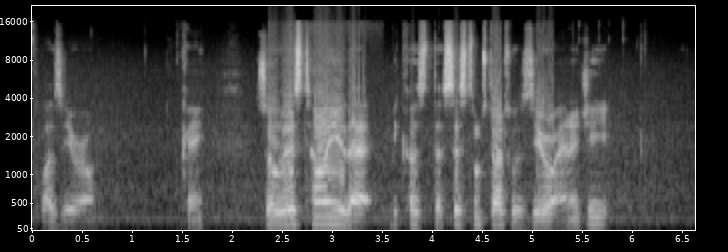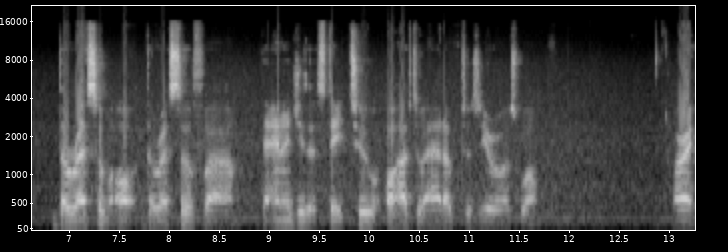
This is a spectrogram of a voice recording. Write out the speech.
plus zero, okay? So this is telling you that because the system starts with zero energy, the rest of all the rest of uh, the energies at state two all have to add up to zero as well. All right,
